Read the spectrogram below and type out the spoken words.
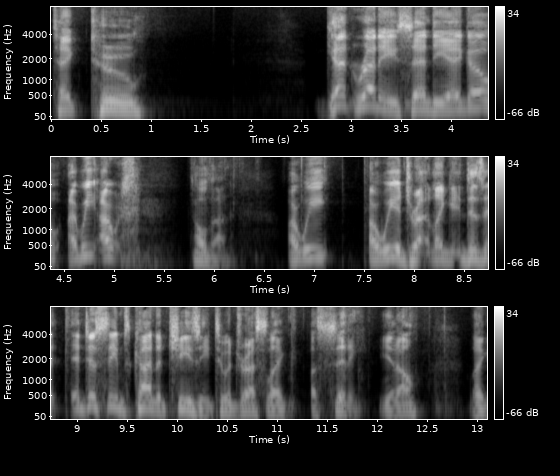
Take two. Get ready, San Diego. Are we are hold on. Are we are we address like does it it just seems kind of cheesy to address like a city, you know? Like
